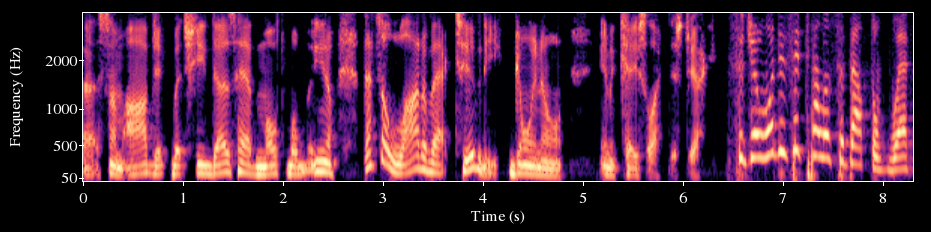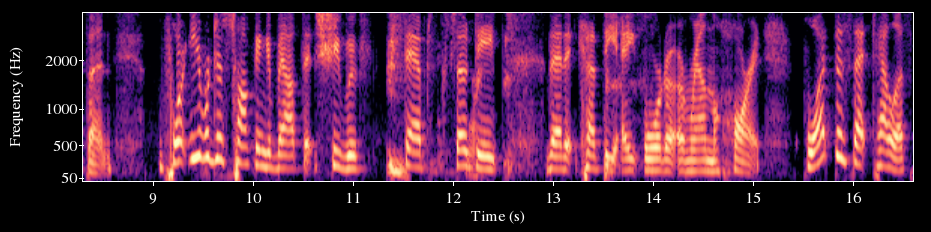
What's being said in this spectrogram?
uh, some object, but she does have multiple, you know, that's a lot of activity going on in a case like this, Jackie. So, Joe, what does it tell us about the weapon? What you were just talking about that she was stabbed so deep that it cut the aorta around the heart. What does that tell us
